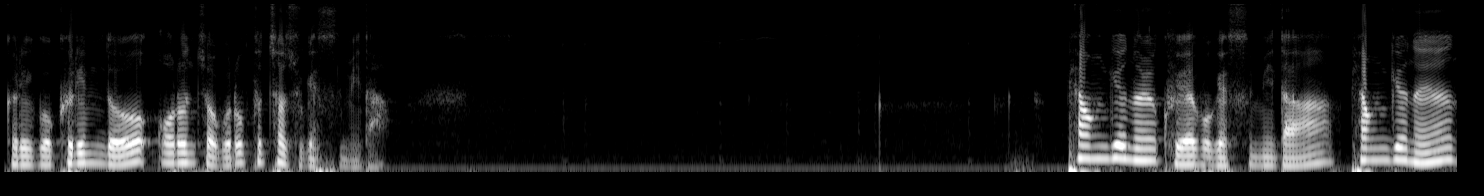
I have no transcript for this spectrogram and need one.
그리고 그림도 오른쪽으로 붙여주겠습니다. 평균을 구해보겠습니다. 평균은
